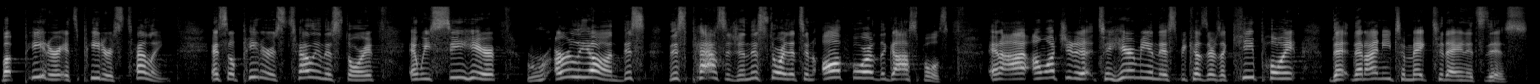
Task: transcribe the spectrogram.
But Peter, it's Peter's telling. And so Peter is telling this story, and we see here early on this, this passage and this story that's in all four of the Gospels. And I, I want you to, to hear me in this because there's a key point that, that I need to make today, and it's this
